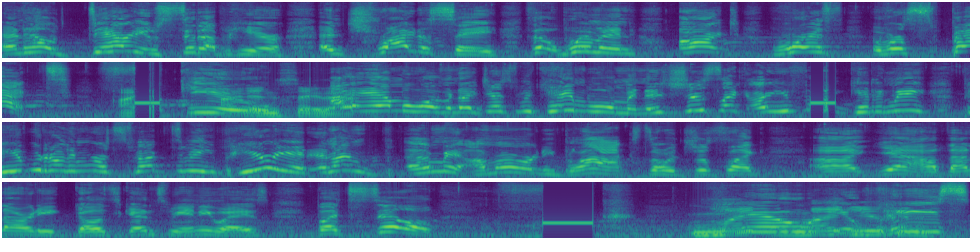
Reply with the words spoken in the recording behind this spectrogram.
And how dare you sit up here and try to say that women aren't worth respect? Fuck you. I didn't say that. I am a woman. I just became a woman. It's just like, are you fucking kidding me? People don't even respect me. Period. And I'm, I mean, I'm already black, so it's just like, uh, yeah, that already goes against me, anyways. But still, Might- you, might you, you piece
